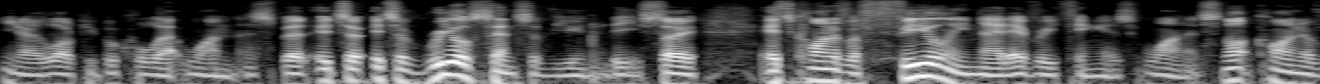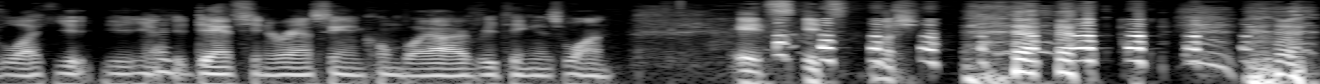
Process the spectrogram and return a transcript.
you know a lot of people call that oneness but it's a it's a real sense of unity so it's kind of a feeling that everything is one it's not kind of like you you, you know you're dancing around singing kumbaya everything is one it's it's much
